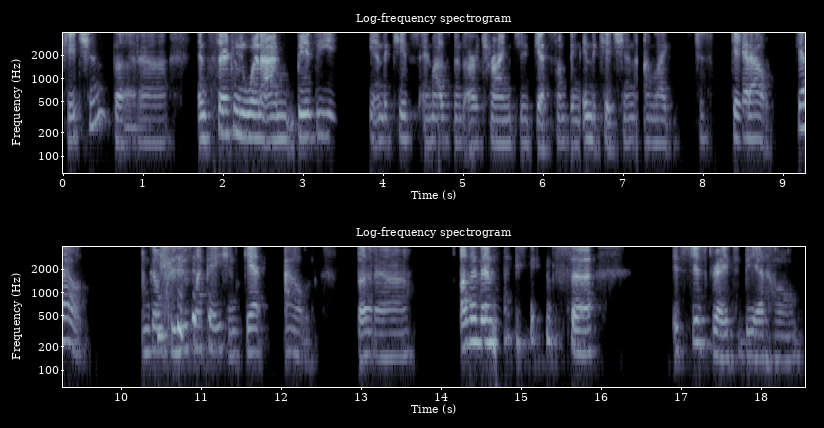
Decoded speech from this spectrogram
kitchen, but uh, and certainly when I'm busy and the kids and my husband are trying to get something in the kitchen, I'm like, just get out, get out. I'm going to lose my patience. Get out. But uh, other than it's uh, it's just great to be at home.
